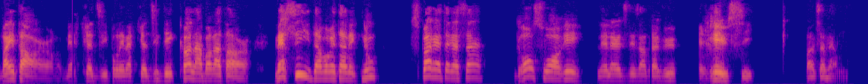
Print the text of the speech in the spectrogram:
20h, mercredi, pour les mercredis des collaborateurs. Merci d'avoir été avec nous. Super intéressant. Grosse soirée, les lundis des entrevues. Réussi. Bonne semaine.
